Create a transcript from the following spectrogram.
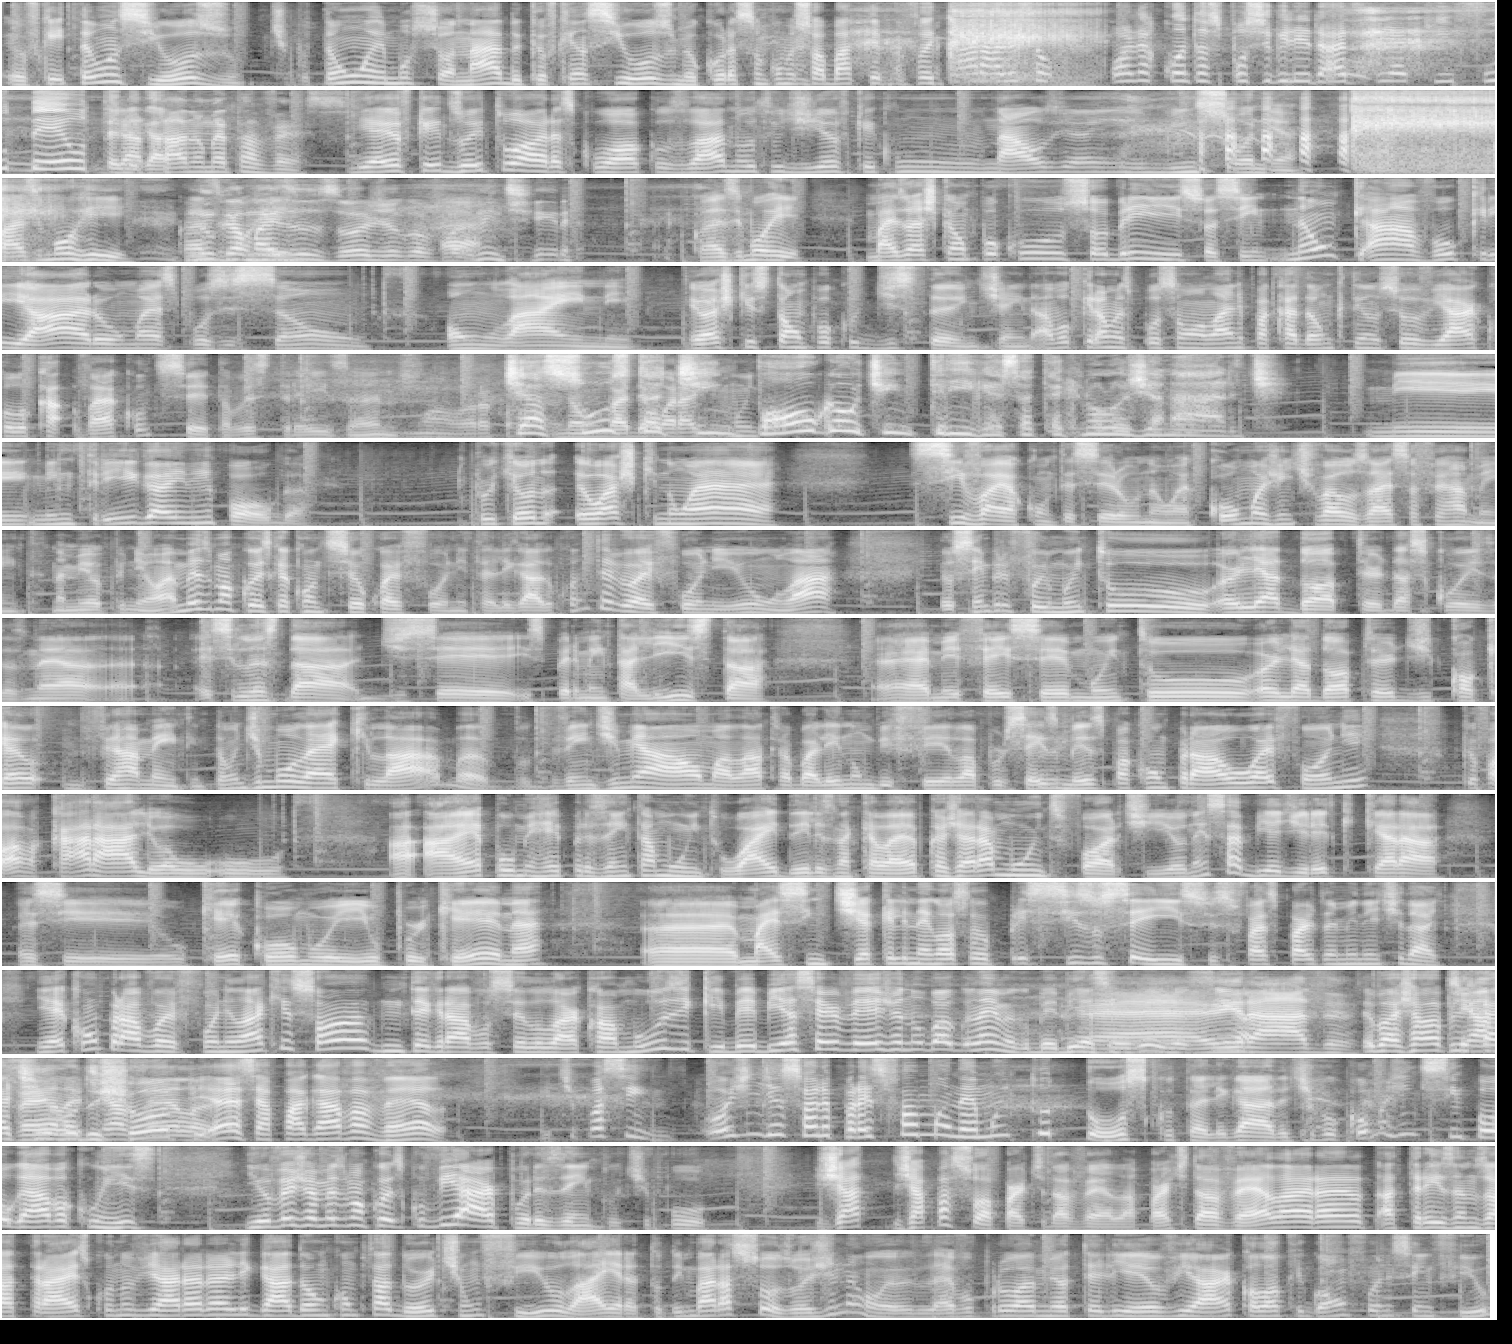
eu fiquei tão ansioso, tipo, tão emocionado que eu fiquei ansioso. Meu coração começou a bater. Eu falei, caralho, olha quantas possibilidades tem aqui. Fudeu, tá Já ligado? tá no metaverso. E aí eu fiquei 18 horas com o óculos lá. No outro dia eu fiquei com náusea e insônia. quase morri. Quase Nunca morri. mais usou, jogou fora. Ah. Mentira. Quase morri. Mas eu acho que é um pouco sobre isso, assim. Não, ah, vou criar uma exposição online. Eu acho que isso tá um pouco distante ainda. Ah, vou criar uma exposição online para cada um que tem o seu VR colocar. Vai acontecer, talvez três anos. Uma hora. Te assusta, te muito. empolga ou te intriga essa tecnologia na arte? Me, me intriga e me empolga. Porque eu, eu acho que não é se vai acontecer ou não, é como a gente vai usar essa ferramenta, na minha opinião. É a mesma coisa que aconteceu com o iPhone, tá ligado? Quando teve o iPhone 1 lá, eu sempre fui muito early adopter das coisas, né? Esse lance da, de ser experimentalista é, me fez ser muito early adopter de qualquer ferramenta. Então, de moleque lá, vendi minha alma lá, trabalhei num buffet lá por seis meses para comprar o iPhone, porque eu falava, caralho, o, o a, a, Apple me representa muito. O i deles naquela época já era muito forte. E eu nem sabia direito o que, que era esse o que, como e o porquê, né? Uh, mas sentia aquele negócio, eu preciso ser isso, isso faz parte da minha identidade. E aí comprava o iPhone lá que só integrava o celular com a música e bebia cerveja no bagulho. Lembra que eu bebia é, cerveja? Assim, irado. Você baixava o aplicativo vela, do Shopping, é, você apagava a vela. E tipo assim, hoje em dia você olha pra isso e fala, mano, é muito tosco, tá ligado? Tipo, como a gente se empolgava com isso. E eu vejo a mesma coisa com o VR, por exemplo. Tipo, já, já passou a parte da vela. A parte da vela era há três anos atrás, quando o VR era ligado a um computador, tinha um fio lá e era tudo embaraçoso. Hoje não, eu levo pro meu ateliê o VR, coloco igual um fone sem fio,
